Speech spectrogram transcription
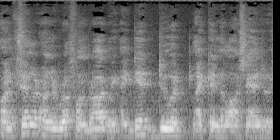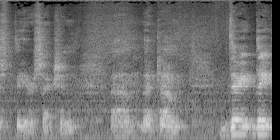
on Fiddler on the Roof on Broadway, I did do it like in the Los Angeles theater section. Um, that, um, they, they,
